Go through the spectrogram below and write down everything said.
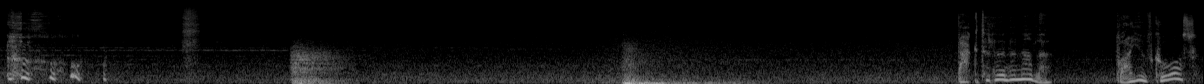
back to learn another? Why, of course.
